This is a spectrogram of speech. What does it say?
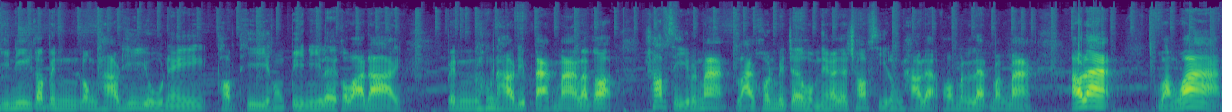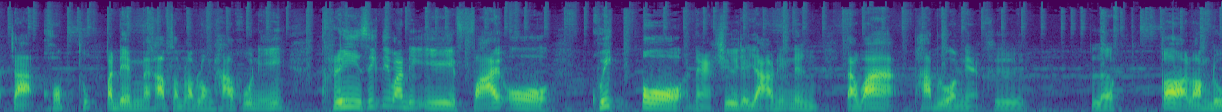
อีนี่ก็เป็นรองเท้าที่อยู่ในท็อปทีของปีนี้เลยก็ว่าได้ เป็นรองเท้าที่แปลกมากแล้วก็ ชอบสีมันมาก หลายคนไปเจอผมเนี่ยก็จะชอบสีรองเท้าแหละ เพราะมันแรดมากๆ เอาละหวังว่าจะครบทุกประเด็นนะครับสำหรับรองเท้าคู่นี้ 361 DE 5O Quick Pro เนี่ยชื่อจะยาวนิดนึง แต่ว่าภาพรวมเนี่ยคือเลิฟก็ลองดู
